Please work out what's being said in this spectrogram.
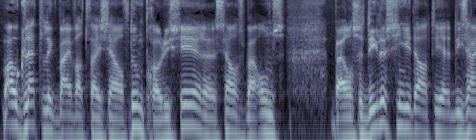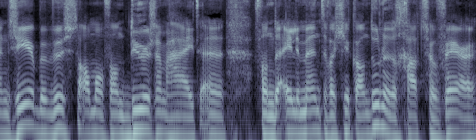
Maar ook letterlijk bij wat wij zelf doen, produceren. Zelfs bij, ons, bij onze dealers zie je dat. Die, die zijn zeer bewust allemaal van duurzaamheid en van de elementen wat je kan doen. En dat gaat zover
